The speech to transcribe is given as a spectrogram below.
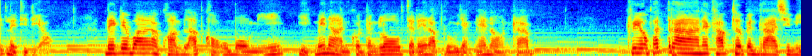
ตรเลยทีเดียว เรียกได้ว่าความลับของอุโมงค์นี้อีกไม่นานคนทั้งโลกจะได้รับรู้อย่างแน่นอนครับ คลีโอพัตรานะครับเธอเป็นราชินี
